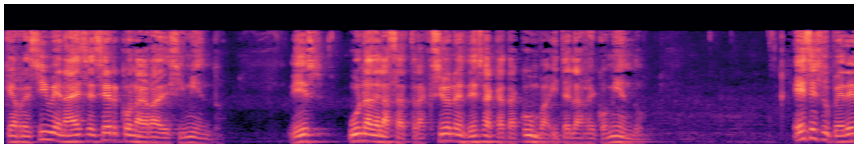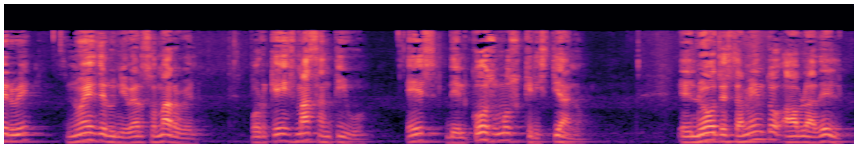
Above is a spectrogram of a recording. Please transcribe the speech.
que reciben a ese ser con agradecimiento. Es una de las atracciones de esa catacumba y te la recomiendo. Ese superhéroe no es del universo Marvel, porque es más antiguo, es del cosmos cristiano. El Nuevo Testamento habla de él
